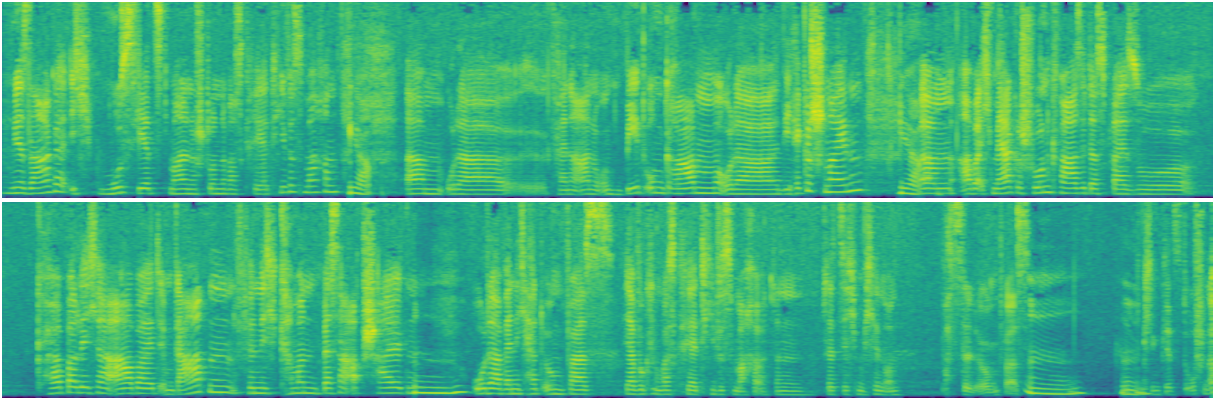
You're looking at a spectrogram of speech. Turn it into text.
mir sage, ich muss jetzt mal eine Stunde was Kreatives machen. Ja. Ähm, oder, äh, keine Ahnung, irgendein Beet umgraben oder die Hecke schneiden. Ja. Ähm, aber ich merke schon quasi, dass bei so körperlicher Arbeit im Garten, finde ich, kann man besser abschalten. Mhm. Oder wenn ich halt irgendwas, ja, wirklich irgendwas Kreatives mache, dann setze ich mich hin und bastel irgendwas. Mhm. Mhm. Klingt jetzt doof, ne?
